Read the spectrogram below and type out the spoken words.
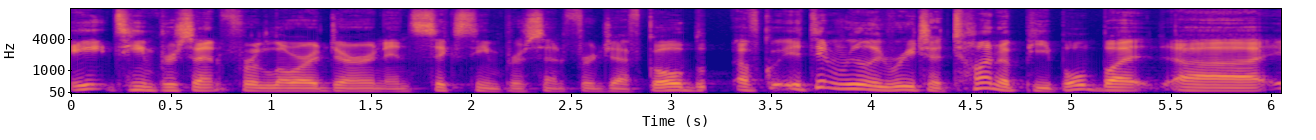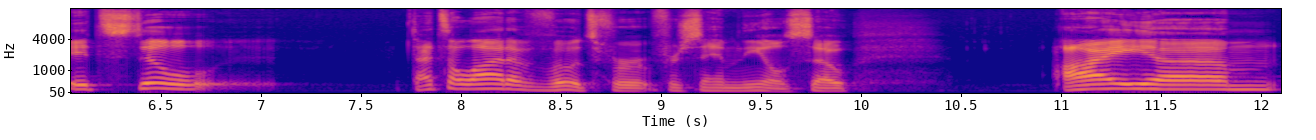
18% for Laura Dern and 16% for Jeff Goldblum. Of course, it didn't really reach a ton of people, but uh, it's still that's a lot of votes for for Sam Neill. So I um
